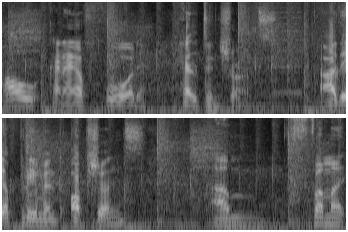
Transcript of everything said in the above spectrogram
how can I afford health insurance? Are there payment options? Um, from an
